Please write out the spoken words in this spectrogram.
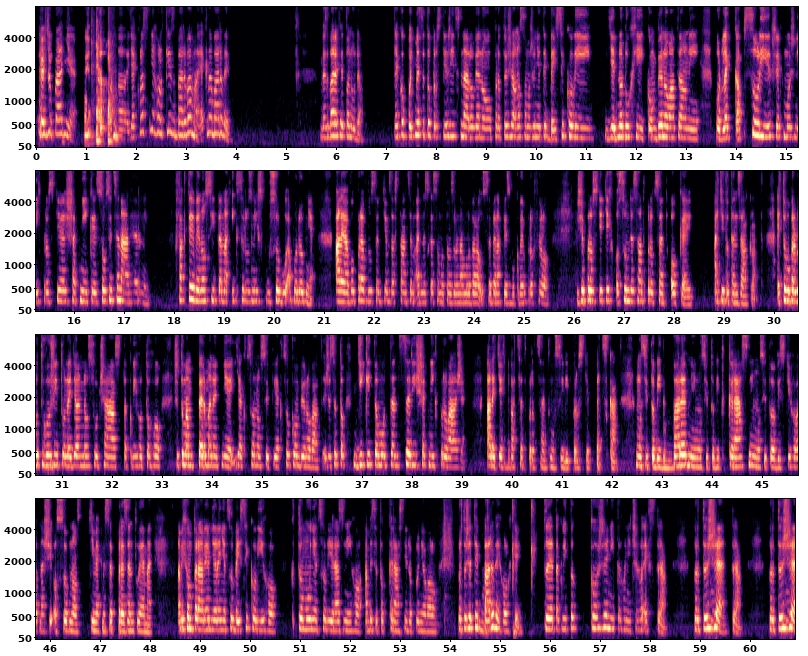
každopádně, eh, jak vlastně holky s barvama, jak na barvy? Bez barev je to nuda. Jako pojďme si to prostě říct na rovinu, protože ono samozřejmě ty basicový, jednoduchý, kombinovatelný, podle kapsulí všech možných prostě šatníky jsou sice nádherný fakt je vynosíte na x různých způsobů a podobně. Ale já opravdu jsem tím zastáncem a dneska jsem o tom zrovna mluvila u sebe na facebookovém profilu, že prostě těch 80% OK, ať je to ten základ. Ať to opravdu tvoří tu nedělnou součást takového toho, že to mám permanentně, jak co nosit, jak co kombinovat, že se to díky tomu ten celý šatník prováže ale těch 20% musí být prostě pecka. Musí to být barevný, musí to být krásný, musí to vystihovat naši osobnost tím, jak my se prezentujeme. Abychom právě měli něco basicového, k tomu něco výrazného, aby se to krásně doplňovalo. Protože ty barvy holky, to je takový to koření toho něčeho extra. Protože, tra, protože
